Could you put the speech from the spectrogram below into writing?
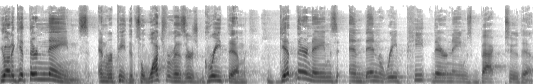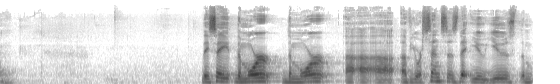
You ought to get their names and repeat them. So watch for visitors, greet them, get their names, and then repeat their names back to them. They say the more, the more uh, uh, uh, of your senses that you use, the,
